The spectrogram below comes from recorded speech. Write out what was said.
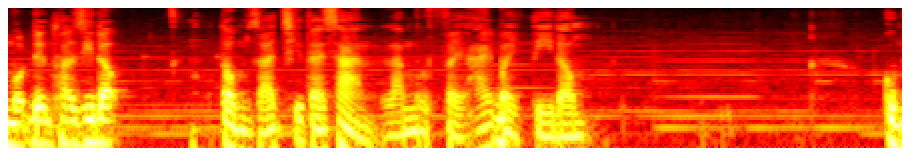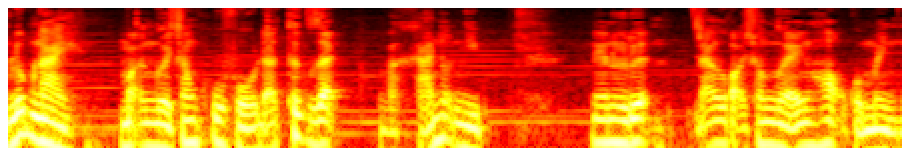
một điện thoại di động. Tổng giá trị tài sản là 1,27 tỷ đồng. Cùng lúc này, mọi người trong khu phố đã thức dậy và khá nhộn nhịp nên Luyện đã gọi cho người anh họ của mình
